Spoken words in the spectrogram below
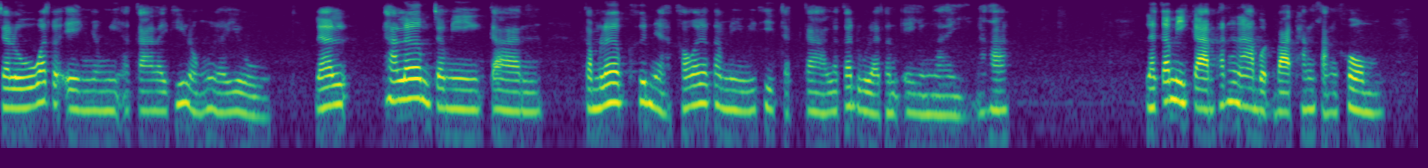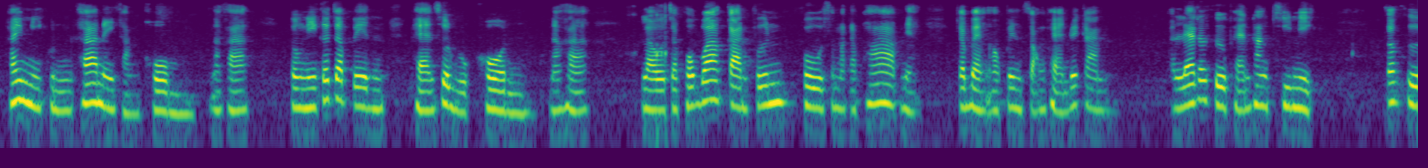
จะรู้ว่าตัวเองยังมีอาการอะไรที่หลงเหลืออยู่ แล้วถ้าเริ่มจะมีการกำเริบขึ้นเนี่ยเขาก็จะมีวิธีจัดการแล้วก็ดูแลตนเองยังไงนะคะ แล้วก็มีการพัฒนาบทบาททางสังคม ให้มีคุณค่าในสังคมนะคะ ตรงนี้ก็จะเป็นแผนส่วนบุคคลนะคะ เราจะพบว่าการฟื้นฟูสมรรถภาพเนี่ย จะแบ่งออกเป็น 2 แผนด้วยกัน อันแรกก็คือแผนทางคลินิก ก็คือ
